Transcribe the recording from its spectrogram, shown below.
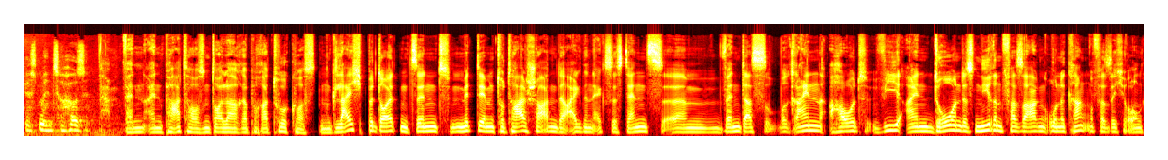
Er ist mein Zuhause. Wenn ein paar tausend Dollar Reparaturkosten gleichbedeutend sind mit dem Totalschaden der eigenen Existenz, ähm, wenn das reinhaut wie ein drohendes Nierenversagen ohne Krankenversicherung,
